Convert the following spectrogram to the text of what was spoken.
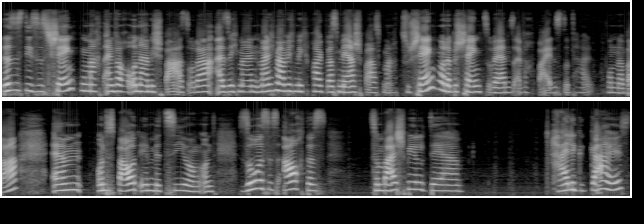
das ist dieses Schenken macht einfach unheimlich Spaß, oder? Also ich meine, manchmal habe ich mich gefragt, was mehr Spaß macht, zu schenken oder beschenkt zu werden, ist einfach beides total wunderbar. Ähm, und es baut eben Beziehungen und so ist es auch, dass zum Beispiel der Heilige Geist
